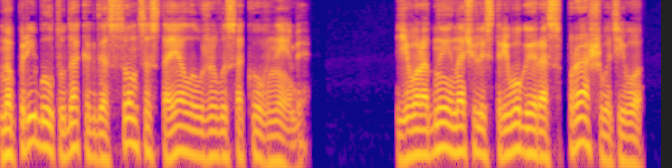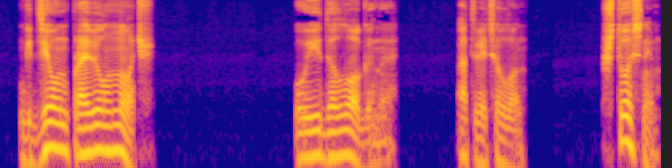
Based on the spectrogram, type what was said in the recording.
но прибыл туда, когда солнце стояло уже высоко в небе. Его родные начали с тревогой расспрашивать его, где он провел ночь. «У Ида Логана», — ответил он. «Что с ним?»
